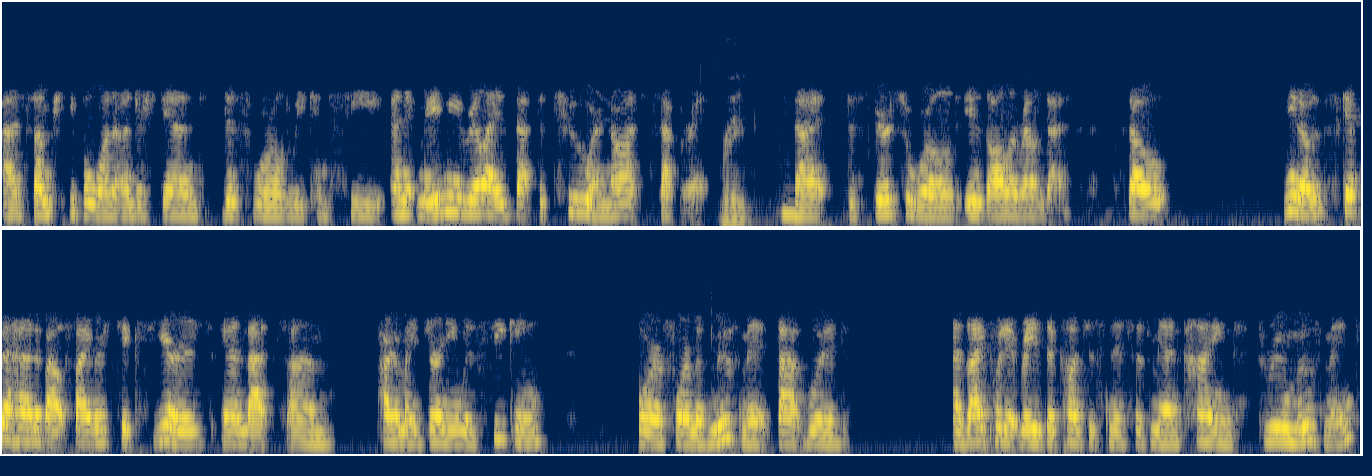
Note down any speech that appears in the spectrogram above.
as some people want to understand this world we can see. And it made me realize that the two are not separate, Right. that the spiritual world is all around us. So, you know, skip ahead about five or six years, and that's um, part of my journey was seeking for a form of movement that would, as I put it, raise the consciousness of mankind through movement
